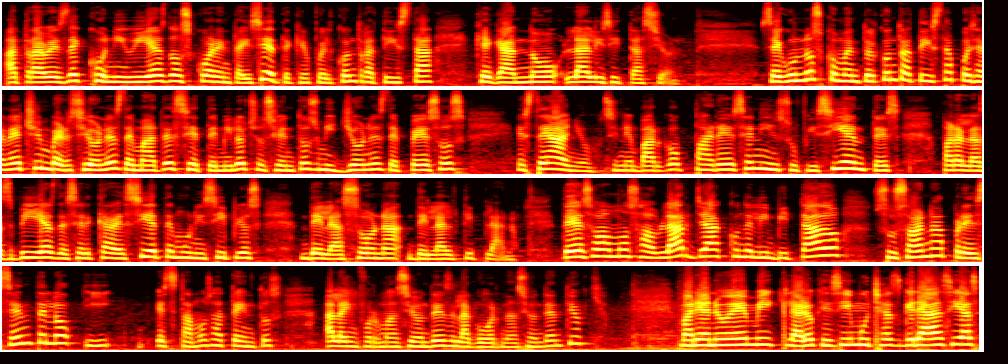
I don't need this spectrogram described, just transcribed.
a través de Conivías 247, que fue el contratista que ganó la licitación. Según nos comentó el contratista, pues se han hecho inversiones de más de 7.800 millones de pesos este año. Sin embargo, parecen insuficientes para las vías de cerca de siete municipios de la zona del altiplano. De eso vamos a hablar ya con el invitado. Susana, preséntelo y estamos atentos a la información desde la gobernación de Antioquia. María Noemi, claro que sí, muchas gracias.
